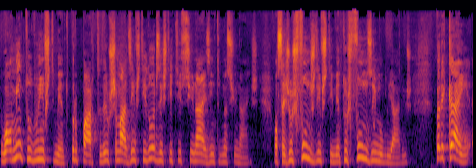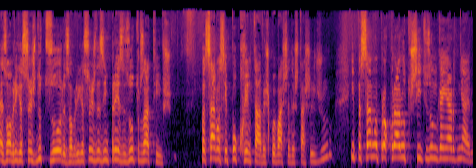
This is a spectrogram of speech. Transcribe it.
O aumento do investimento por parte dos chamados investidores institucionais internacionais, ou seja, os fundos de investimento, os fundos imobiliários, para quem as obrigações do Tesouro, as obrigações das empresas, outros ativos, passaram a ser pouco rentáveis com a baixa das taxas de juro e passaram a procurar outros sítios onde ganhar dinheiro.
